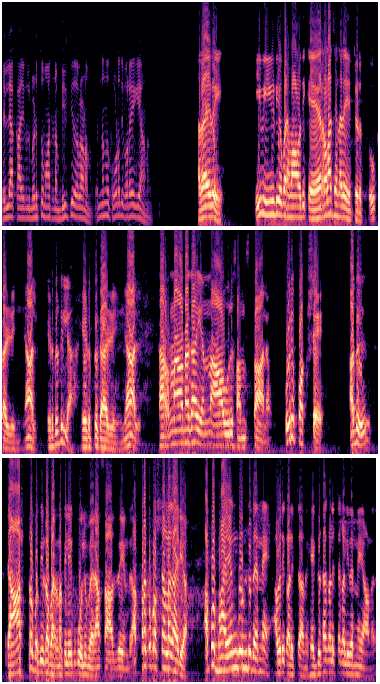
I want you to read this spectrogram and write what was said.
എല്ലാ കാര്യങ്ങളും എടുത്തു മാറ്റണം ഡിലീറ്റ് കളയണം എന്നങ്ങ് കോടതി പറയുകയാണ്. അതായത് ഈ വീഡിയോ പരമാവധി കേരള ജനത ഏറ്റെടുത്തു കഴിഞ്ഞാൽ എടുത്തിട്ടില്ല. എടുത്തു കഴിഞ്ഞാൽ കർണാടക എന്ന ആ ഒരു സംസ്ഥാനം ഒരു പക്ഷേ അത് രാഷ്ട്രപതിയുടെ ഭരണത്തിലേക്ക് പോലും വരാൻ സാധ്യതയുണ്ട്. അത്രയ്ക്ക് പ്രശ്നമുള്ള കാര്യമാണ് അപ്പൊ ഭയം കൊണ്ട് തന്നെ അവർ കളിച്ചാണ്. ഹെഗഡ കളിച്ച കളി തന്നെയാണ്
